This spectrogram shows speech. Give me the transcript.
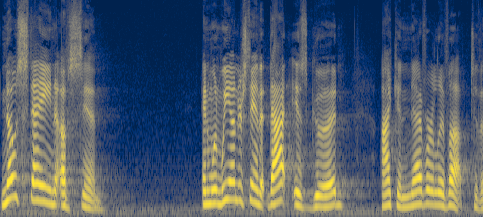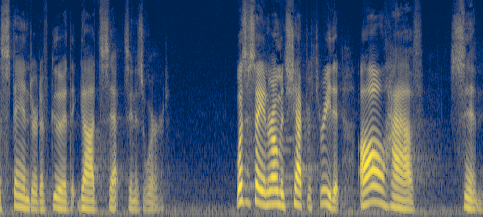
No stain of sin. And when we understand that that is good, I can never live up to the standard of good that God sets in His Word. What's it say in Romans chapter 3 that all have sinned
